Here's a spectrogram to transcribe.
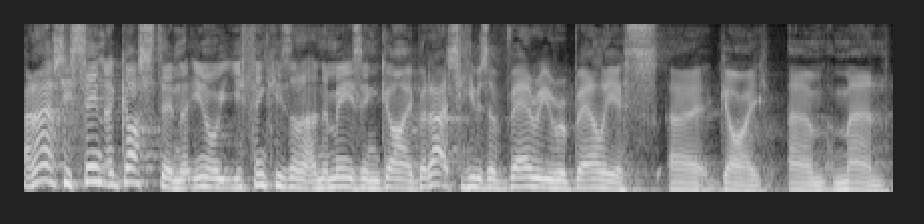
And actually, St. Augustine, you know, you think he's an amazing guy, but actually, he was a very rebellious uh, guy, um, a man.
